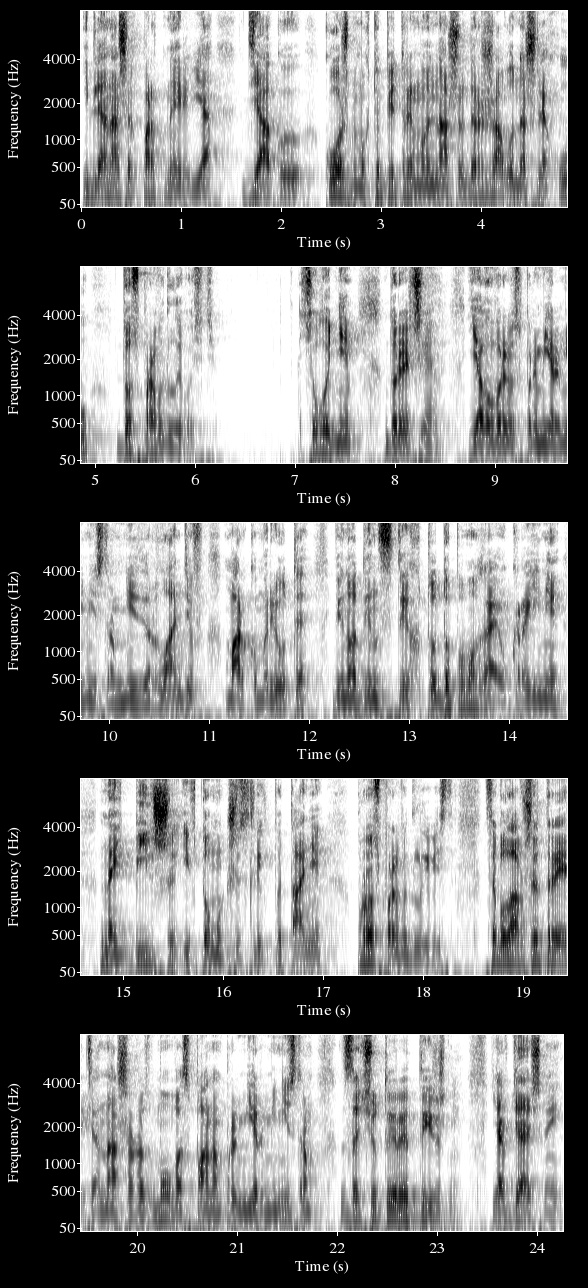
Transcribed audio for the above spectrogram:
і для наших партнерів. Я дякую кожному, хто підтримує нашу державу на шляху до справедливості. Сьогодні, до речі, я говорив з прем'єр-міністром Нідерландів Марком Рюте. Він один з тих, хто допомагає Україні найбільше, і в тому числі в питанні про справедливість. Це була вже третя наша розмова з паном прем'єр-міністром за чотири тижні. Я вдячний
